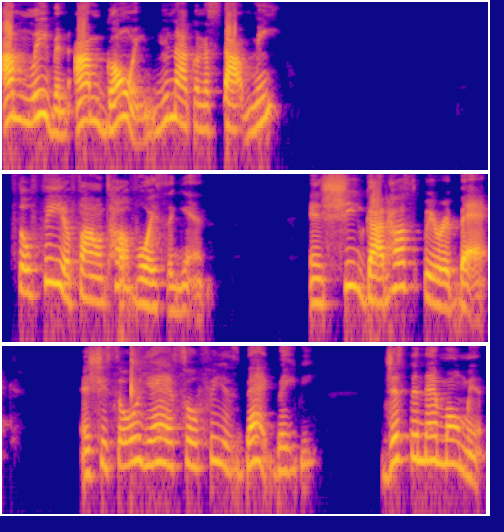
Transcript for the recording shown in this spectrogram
I'm leaving, I'm going. You're not gonna stop me. Sophia found her voice again. And she got her spirit back. And she said, Oh, yeah, Sophia's back, baby. Just in that moment.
